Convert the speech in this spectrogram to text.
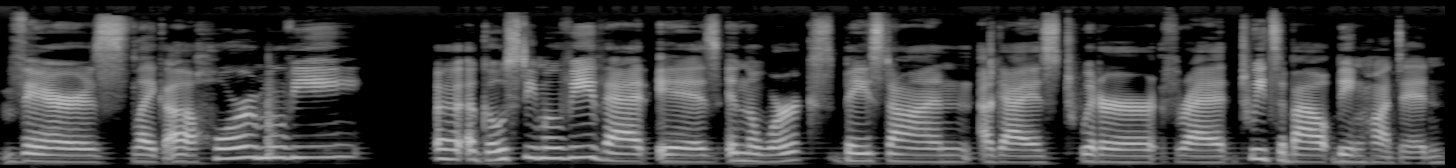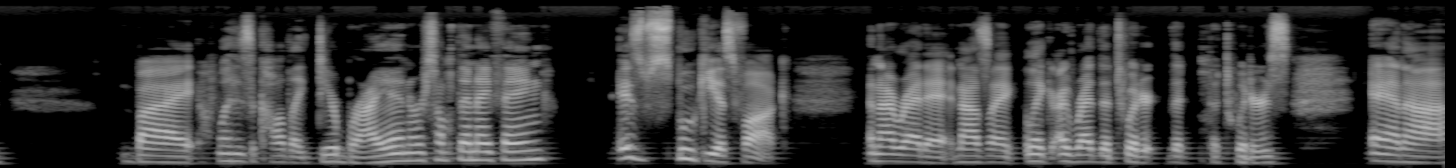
There's like a horror movie, a, a ghosty movie that is in the works based on a guy's Twitter thread, tweets about being haunted by what is it called? Like Dear Brian or something, I think. Is spooky as fuck. And I read it and I was like, like I read the Twitter the, the Twitters and uh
